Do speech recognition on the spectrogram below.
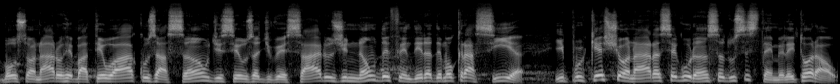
Bolsonaro rebateu a acusação de seus adversários de não defender a democracia e por questionar a segurança do sistema eleitoral.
